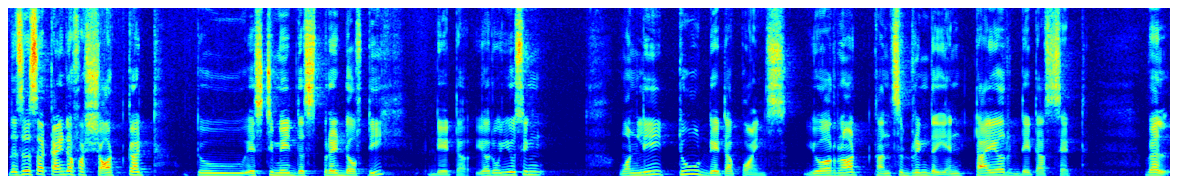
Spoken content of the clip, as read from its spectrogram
This is a kind of a shortcut to estimate the spread of the data. You are using only two data points, you are not considering the entire data set. Well,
